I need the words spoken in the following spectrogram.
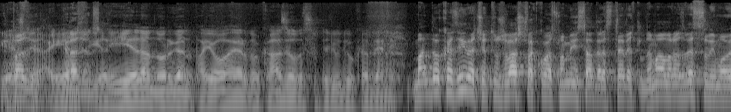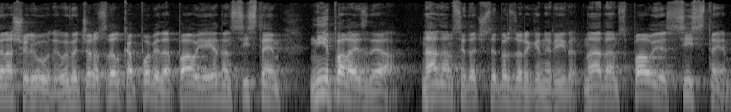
i pazi, građanski. je li jedan organ, pa i OHR, dokazao da su ti ljudi ukradeni? Ma dokazivat će tužilaštva koja smo mi sad rasteretili, da malo razveselimo ove naše ljude. Ovo je večeras velika pobjeda, pao je jedan sistem, nije pala SDA. Nadam se da će se brzo regenerirati. Nadam se, pao je sistem.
